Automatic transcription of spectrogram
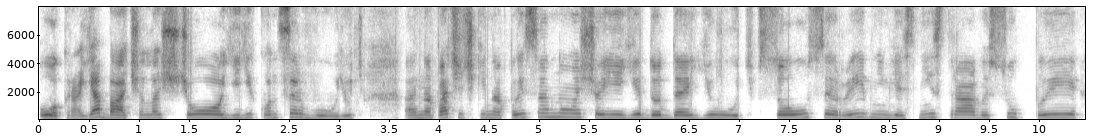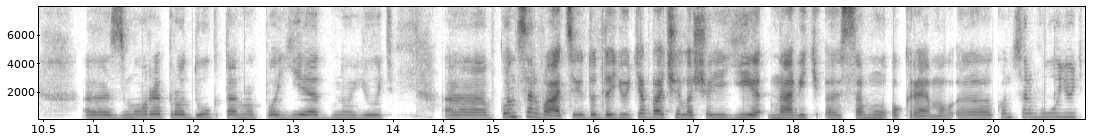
Окра. Я бачила, що її консервують. Е, На пачечці написано, що її додають в соуси, рибні, м'ясні страви, супи, е, з морепродуктами поєднують. В консервацію додають. Я бачила, що її навіть саму окремо консервують,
